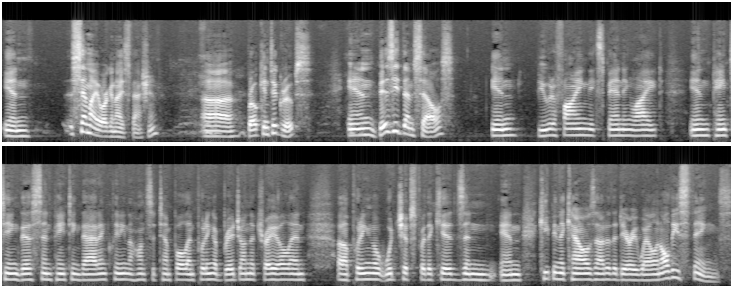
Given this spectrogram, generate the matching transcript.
in semi organized fashion uh, broke into groups and busied themselves in beautifying the expanding light, in painting this and painting that and cleaning the Hansa temple and putting a bridge on the trail and uh, putting wood chips for the kids and, and keeping the cows out of the dairy well and all these things.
